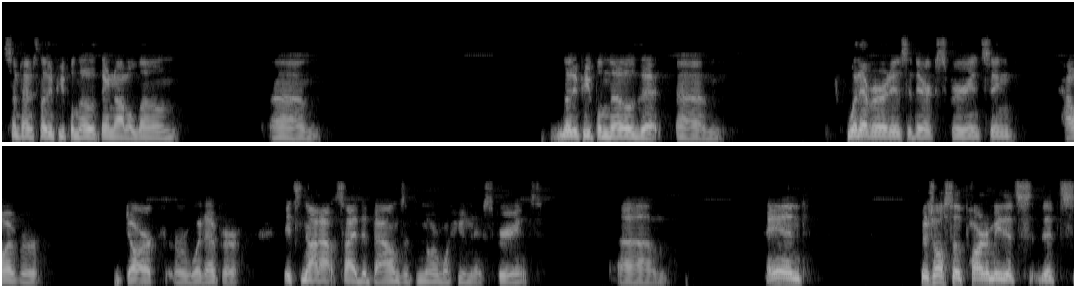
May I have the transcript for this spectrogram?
sometimes letting people know that they're not alone. Um, letting people know that um, whatever it is that they're experiencing, however dark or whatever, it's not outside the bounds of the normal human experience. Um, and there's also a part of me that's that's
